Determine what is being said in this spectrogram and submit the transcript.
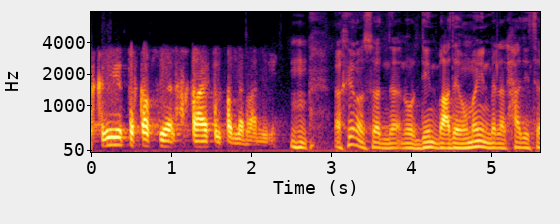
تقرير تقصي الحقائق البرلمانية. أخيرا أستاذ نور الدين بعد يومين من الحادثة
